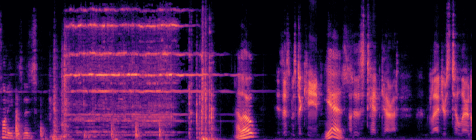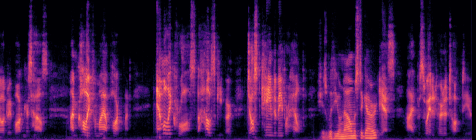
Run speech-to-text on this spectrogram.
funny business. Hello? Is this Mr. Keen? Yes. Now, this is Ted Garrett. I'm glad you're still there at Audrey Barker's house. I'm calling from my apartment. Emily Cross, the housekeeper, just came to me for help. She's with you now, Mr. Garrett? Yes, I persuaded her to talk to you.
